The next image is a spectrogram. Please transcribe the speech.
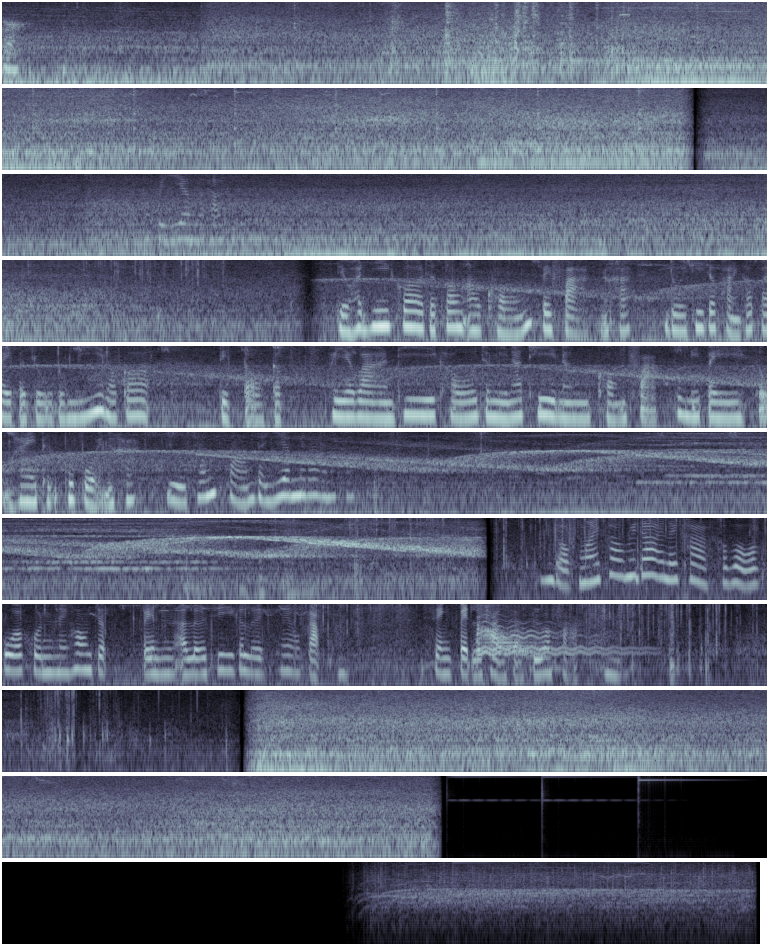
nie. เดี๋ยวฮันนี่ก็จะต้องเอาของไปฝากนะคะ โดยที่จะผ่านเข้าไปประตูตรงนี้แล้วก็ติดต่อกับพยาบาลที่เขาจะมีหน้าที่นำของฝากพวกนี้ไปส่งให้ถึงผู้ป่วยนะคะ อยู่ชั้นสามแต่เยี่ยมไม่ได้นะคะดอกไม้เข้าไม่ได้เลยค่ะ เขาบอกว่ากลัวคนในห้องจะ เป็นอ l เลอร์จีก็เลยไม่เอากลับ เซ็งเป็ดเลยค่ะสาซื้อมาฝาก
